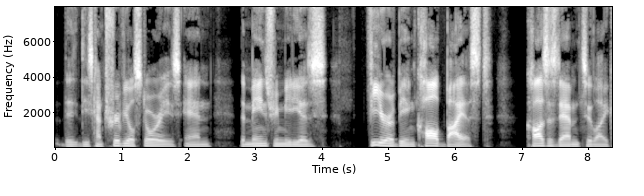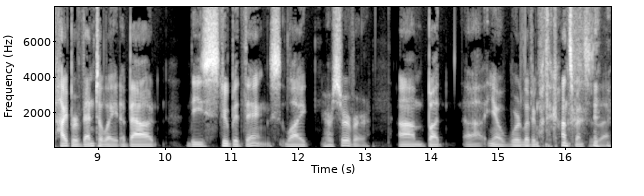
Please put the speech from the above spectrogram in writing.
the, these kind of trivial stories and the mainstream media's fear of being called biased causes them to like hyperventilate about these stupid things like her server. Um, but uh, you know, we're living with the consequences of that.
